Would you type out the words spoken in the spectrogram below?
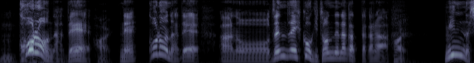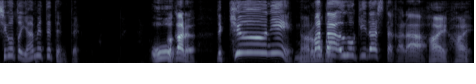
うん。コロナではい。ねコロナで、あのー全然飛行機飛んでなかったからはい。みんな仕事辞めててんて。おわかる？で急にまた動き出したからはいはい。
